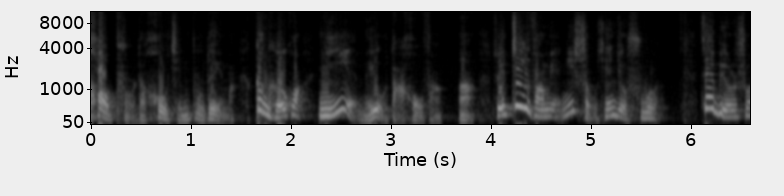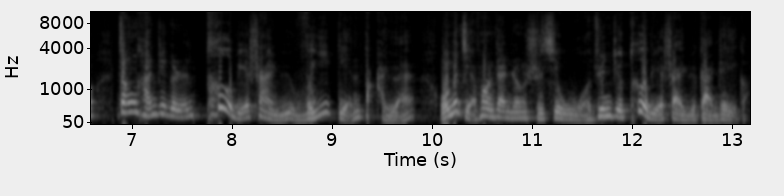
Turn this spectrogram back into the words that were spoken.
靠谱的后勤部队嘛，更何况你也没有大后方啊，所以这方面你首先就输了。再比如说，章邯这个人特别善于围点打援，我们解放战争时期，我军就特别善于干这个，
